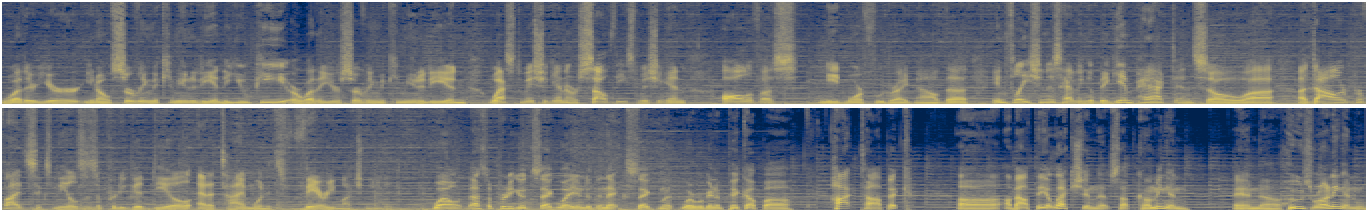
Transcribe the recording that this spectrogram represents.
Whether you're, you know, serving the community in the UP or whether you're serving the community in West Michigan or Southeast Michigan, all of us need more food right now. The inflation is having a big impact, and so uh, a dollar provides six meals is a pretty good deal at a time when it's very much needed. Well, that's a pretty good segue into the next segment where we're going to pick up a hot topic uh, about the election that's upcoming and and uh, who's running and,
